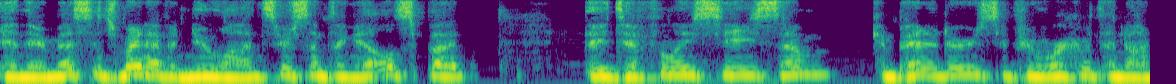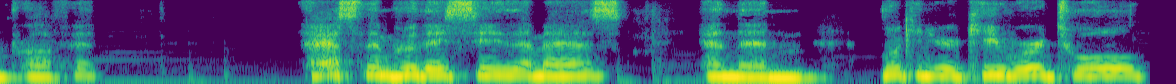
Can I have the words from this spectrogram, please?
and their message might have a nuance or something else but they definitely see some competitors if you're working with a nonprofit ask them who they see them as and then look in your keyword tool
